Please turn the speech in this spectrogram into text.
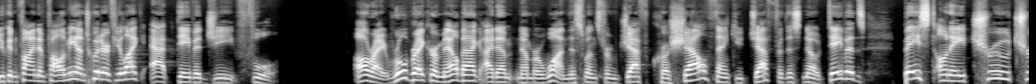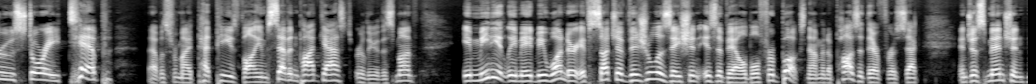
you can find and follow me on Twitter if you like at David G. Fool. All right, rule breaker mailbag item number one. This one's from Jeff Crochelle. Thank you, Jeff, for this note. David's based on a true, true story tip. That was from my Pet Peeves Volume 7 podcast earlier this month. Immediately made me wonder if such a visualization is available for books. Now, I'm going to pause it there for a sec and just mention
